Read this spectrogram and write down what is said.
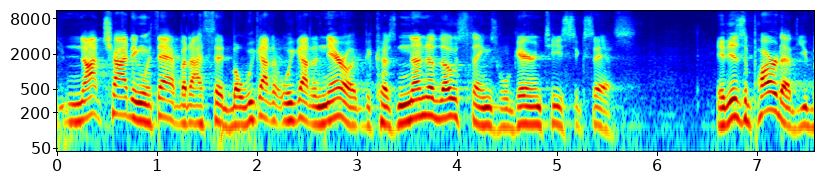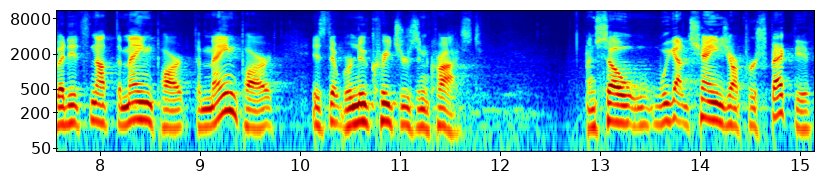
Not chiding with that, but I said, but we got we got to narrow it because none of those things will guarantee success. It is a part of you, but it's not the main part. The main part is that we're new creatures in Christ. And so we got to change our perspective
